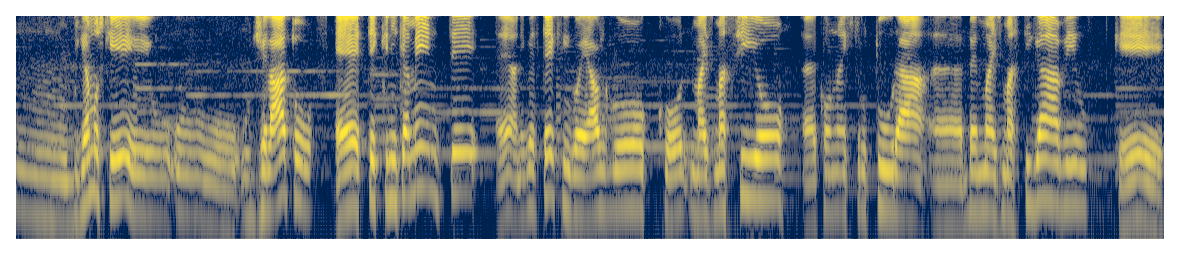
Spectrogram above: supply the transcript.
Hum, digamos que o, o, o gelato é tecnicamente, é, a nível técnico, é algo com, mais macio, é, com uma estrutura é, bem mais mastigável, que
